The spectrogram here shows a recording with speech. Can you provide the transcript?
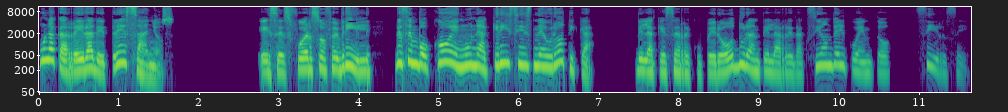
una carrera de tres años. Ese esfuerzo febril desembocó en una crisis neurótica, de la que se recuperó durante la redacción del cuento Circe.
